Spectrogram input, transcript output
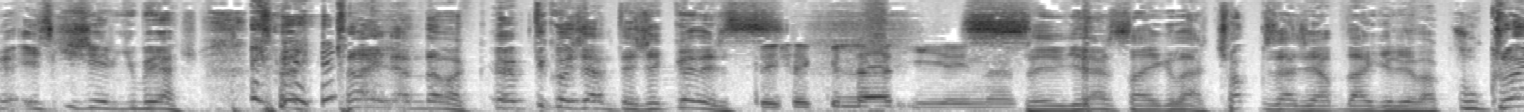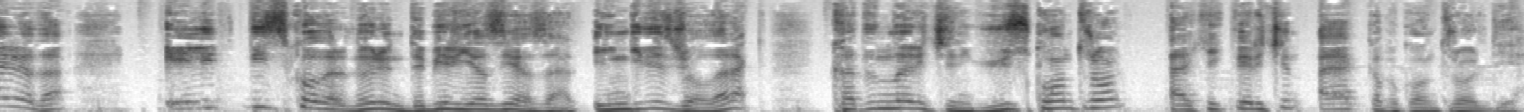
Eskişehir gibi yer. Tayland'a bak. Öptük hocam teşekkür ederiz. Teşekkürler. iyi yayınlar. Sevgiler saygılar. Çok güzel cevaplar geliyor bak. Ukrayna'da elit diskoların önünde bir yazı yazar. İngilizce olarak kadınlar için yüz kontrol, erkekler için ayakkabı kontrol diye.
